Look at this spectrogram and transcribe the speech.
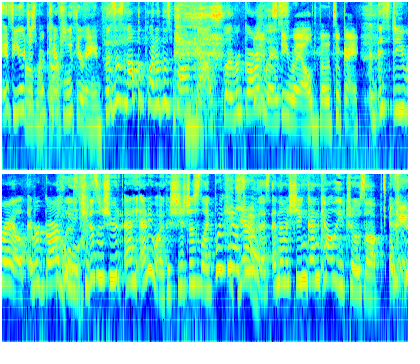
if you were just Oh my were careful with your aim. This is not the point of this podcast, but regardless, Derailed, but it's okay. it's derailed. Regardless, Ooh. she doesn't shoot any, anyone because she's just like, we can't Yeah. do this. And then Machine Gun Kelly shows up. Okay,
